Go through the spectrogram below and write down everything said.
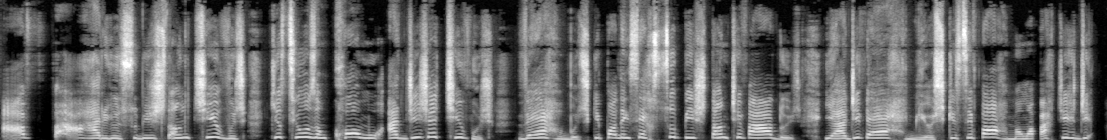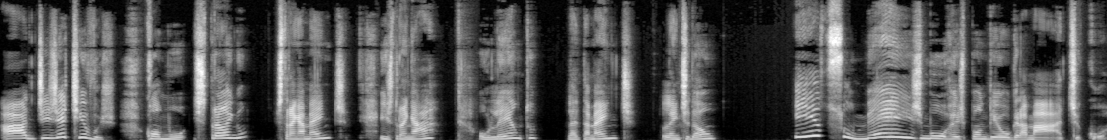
A vários substantivos que se usam como adjetivos, verbos que podem ser substantivados e advérbios que se formam a partir de adjetivos, como estranho, estranhamente, estranhar, ou lento, lentamente, lentidão. Isso mesmo, respondeu o gramático.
